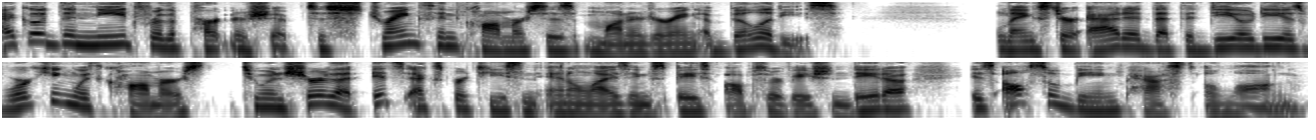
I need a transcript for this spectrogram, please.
echoed the need for the partnership to strengthen Commerce's monitoring abilities. Langster added that the DoD is working with Commerce to ensure that its expertise in analyzing space observation data is also being passed along.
